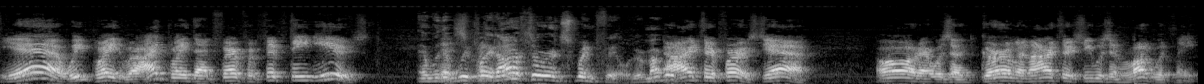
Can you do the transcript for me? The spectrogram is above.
Yeah, we played. well, I played that fair for 15 years. And we, we played Arthur in Springfield, remember? Arthur first, yeah. Oh, there was a girl in Arthur. She was in love with me.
